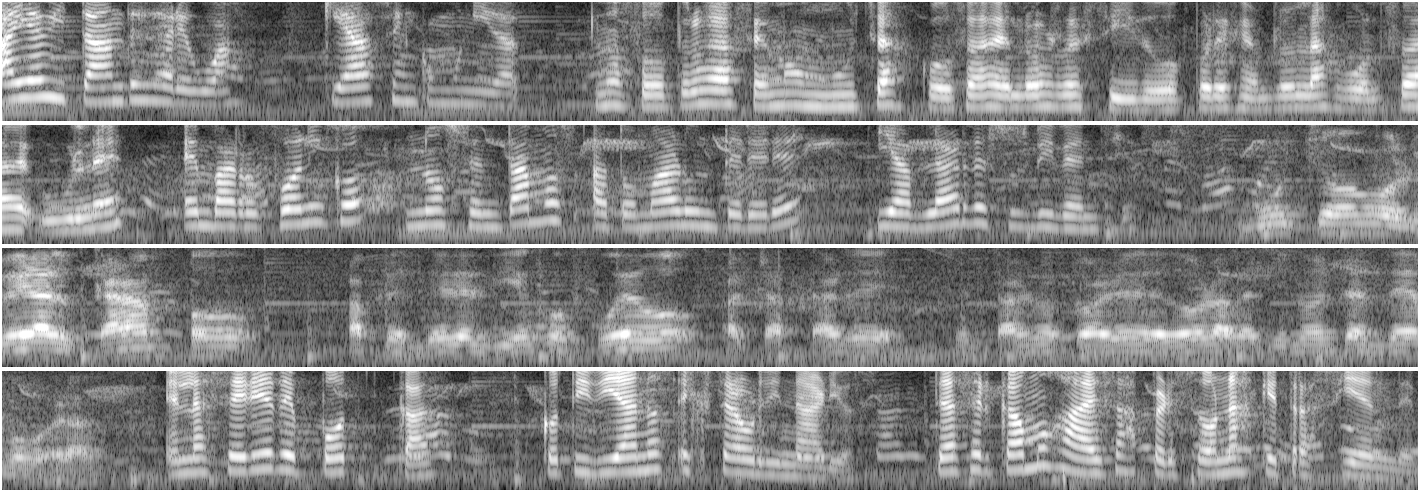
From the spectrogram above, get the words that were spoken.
Hay habitantes de Areguá que hacen comunidad. Nosotros hacemos muchas cosas de los residuos, por ejemplo las bolsas de hule. En Barrofónico nos sentamos a tomar un tereré y hablar de sus vivencias. Mucho volver al campo, aprender el viejo fuego, a tratar de sentarnos todo alrededor a ver si no entendemos, ¿verdad? En la serie de podcast Cotidianos Extraordinarios, te acercamos a esas personas que trascienden.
